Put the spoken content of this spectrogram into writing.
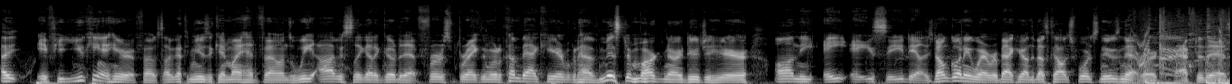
If you, you can't hear it, folks, I've got the music in my headphones. We obviously got to go to that first break. Then we're going to come back here. We're going to have Mr. Marc Narducci here on the AAC Dailies. Don't go anywhere. We're back here on the Best College Sports News Network after this.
